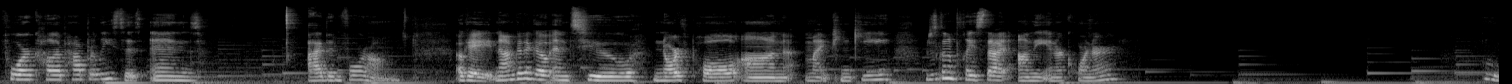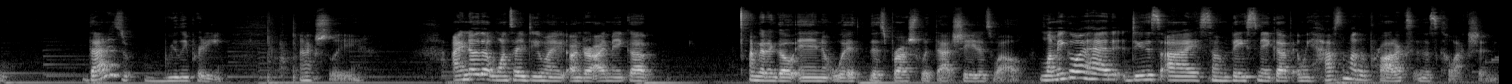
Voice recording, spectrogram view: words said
for ColourPop releases, and I've been for them. Okay, now I'm gonna go into North Pole on my pinky. I'm just gonna place that on the inner corner. Ooh, that is really pretty. Actually, I know that once I do my under eye makeup, I'm gonna go in with this brush with that shade as well. Let me go ahead, do this eye, some base makeup, and we have some other products in this collection.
